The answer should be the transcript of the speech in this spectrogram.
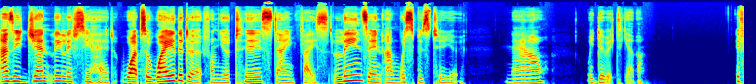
as he gently lifts your head, wipes away the dirt from your tear stained face, leans in and whispers to you, Now we do it together. If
